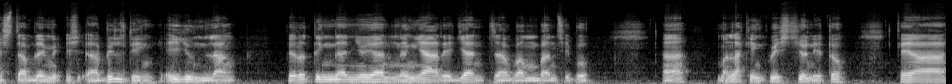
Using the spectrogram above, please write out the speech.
establishment ah, building eh yun lang pero tingnan nyo yan nangyari diyan sa Bamban Cebu. Ha? Malaking question ito. Kaya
